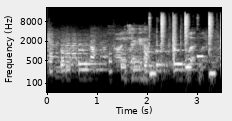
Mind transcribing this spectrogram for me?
Check it out. What?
